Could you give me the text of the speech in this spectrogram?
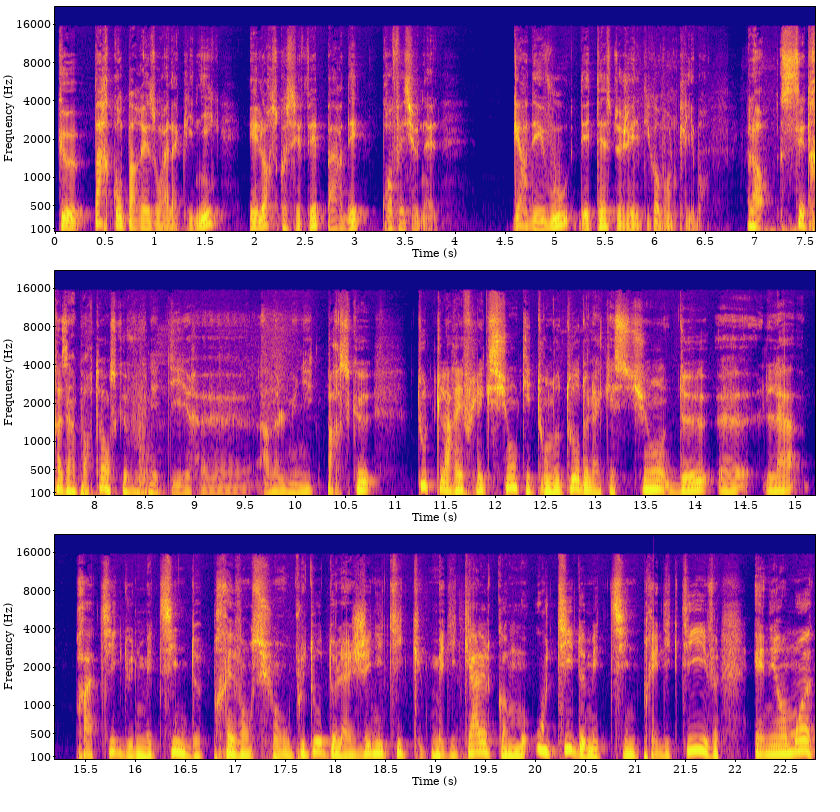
que par comparaison à la clinique et lorsque c'est fait par des professionnels. Gardez-vous des tests génétiques en vente libre. Alors, c'est très important ce que vous venez de dire, euh, Arnold Munich, parce que toute la réflexion qui tourne autour de la question de euh, la pratique d'une médecine de prévention, ou plutôt de la génétique médicale comme outil de médecine prédictive, est néanmoins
